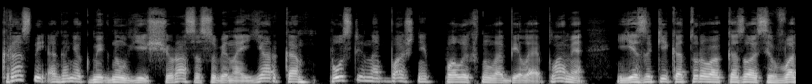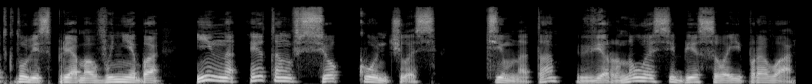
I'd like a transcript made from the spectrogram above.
Красный огонек мигнул еще раз, особенно ярко. После на башне полыхнуло белое пламя, языки которого, казалось, воткнулись прямо в небо. И на этом все кончилось. Темнота вернула себе свои права.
